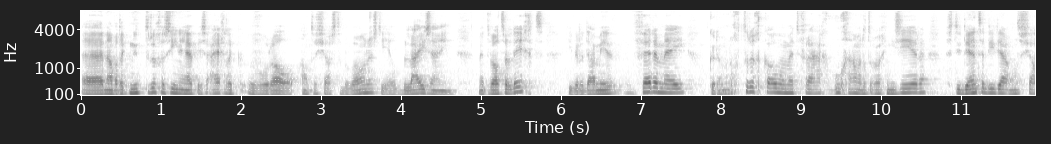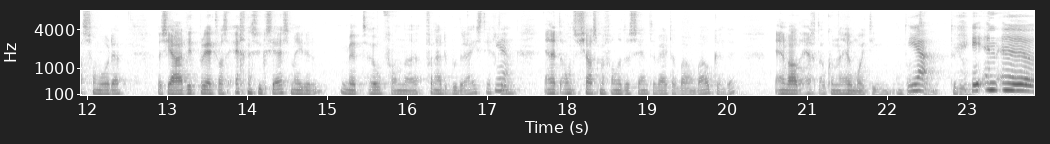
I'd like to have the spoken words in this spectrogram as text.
Uh, nou, wat ik nu teruggezien heb, is eigenlijk vooral enthousiaste bewoners die heel blij zijn met wat er ligt. Die willen daar meer verder mee. Kunnen we nog terugkomen met vraag hoe gaan we dat organiseren? Studenten die daar enthousiast van worden. Dus ja, dit project was echt een succes, mede met hulp van, uh, vanuit de Boerderijstichting. Ja. En het enthousiasme van de docenten werktuigbouw en bouwkunde. En we hadden echt ook een heel mooi team om dat ja. uh, te doen. En uh,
